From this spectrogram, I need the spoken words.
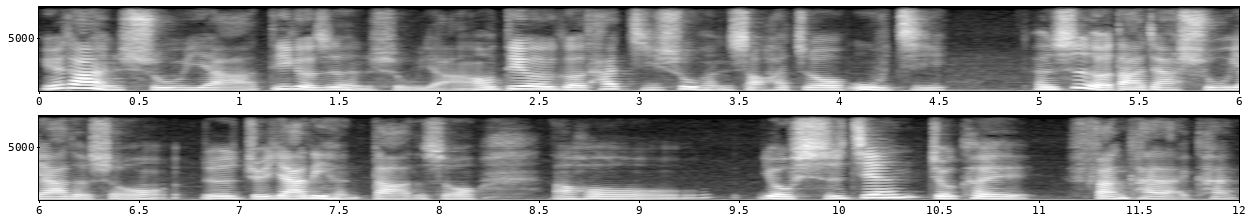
因为它很舒压。第一个是很舒压，然后第二个它集数很少，它只有五集，很适合大家舒压的时候，就是觉得压力很大的时候，然后有时间就可以。翻开来看，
